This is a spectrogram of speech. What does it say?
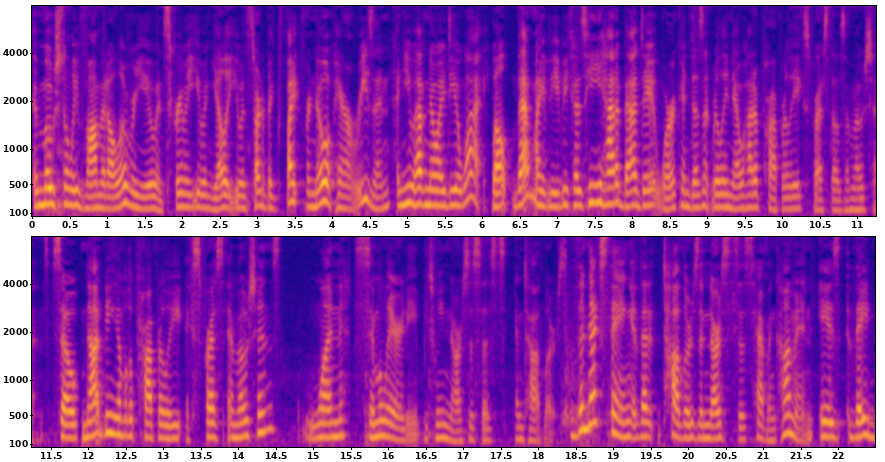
emotionally vomit all over you and scream at you and yell at you and start a big fight for no apparent reason, and you have no idea why. Well, that might be because he had a bad day at work and doesn't really know how to properly express those emotions. So, not being able to properly express emotions one similarity between narcissists and toddlers. The next thing that toddlers and narcissists have in common is they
